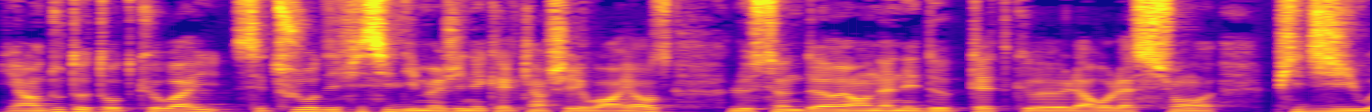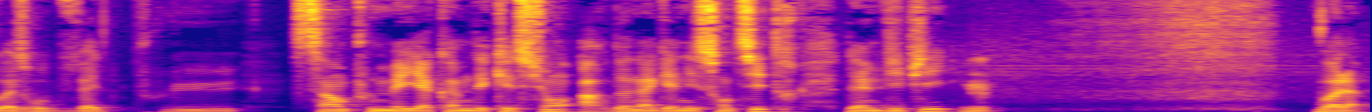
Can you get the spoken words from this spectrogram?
Il y a un doute autour de Kawhi. C'est toujours difficile d'imaginer quelqu'un chez les Warriors. Le Thunder est en année 2. Peut-être que la relation euh, PG Westbrook va être plus simple, mais il y a quand même des questions. Harden a gagné son titre de MVP. Mm. Voilà.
